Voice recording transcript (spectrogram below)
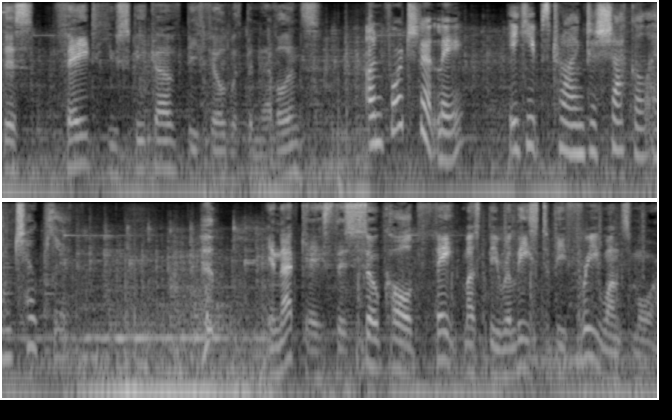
this fate you speak of be filled with benevolence? Unfortunately, he keeps trying to shackle and choke you. In that case, this so called fate must be released to be free once more.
